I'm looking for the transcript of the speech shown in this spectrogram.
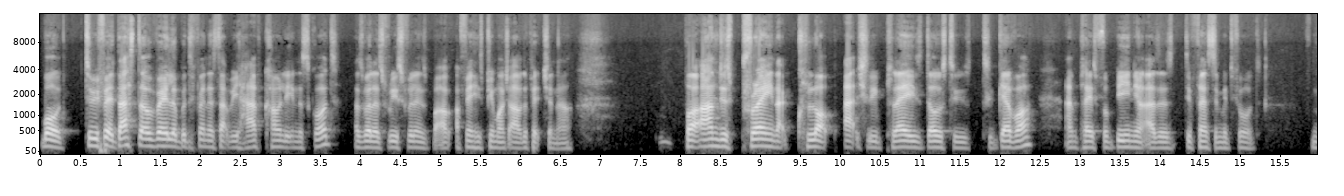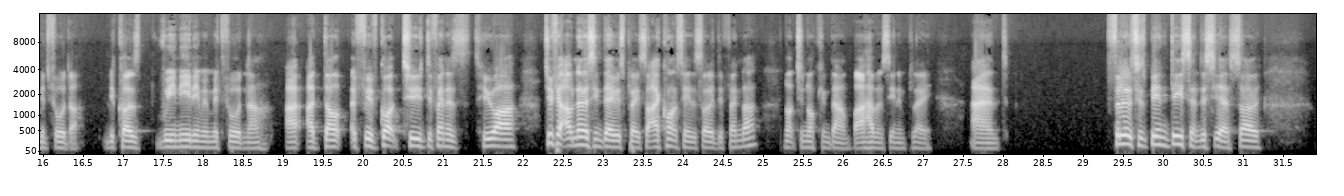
Well, to be fair, that's the available defenders that we have currently in the squad, as well as Rhys Williams. But I, I think he's pretty much out of the picture now. But I'm just praying that Klopp actually plays those two together and plays Fabinho as a defensive midfield midfielder because we need him in midfield now. I, I don't if we've got two defenders who are to be fair, I've never seen Davies play, so I can't say he's a solid defender, not to knock him down, but I haven't seen him play. And Phillips has been decent this year, so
